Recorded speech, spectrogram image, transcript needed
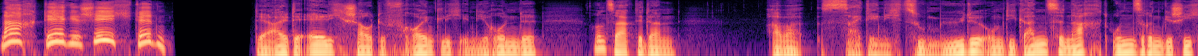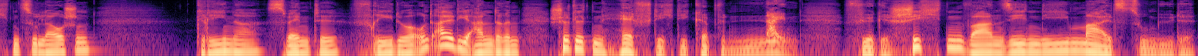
nach der Geschichten. Der alte Elch schaute freundlich in die Runde und sagte dann Aber seid ihr nicht zu müde, um die ganze Nacht unseren Geschichten zu lauschen? Grina, Svente, Fridor und all die anderen schüttelten heftig die Köpfe. Nein, für Geschichten waren sie niemals zu müde.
